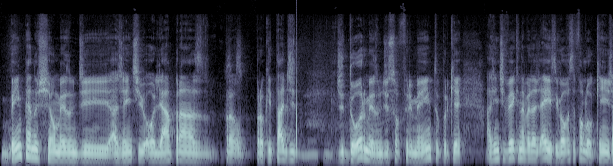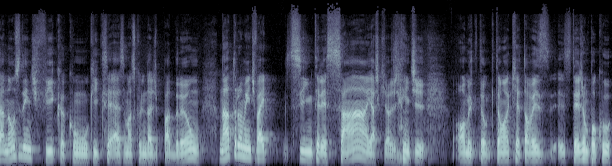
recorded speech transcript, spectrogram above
bem pé no chão mesmo, de a gente olhar para o que está de, de dor mesmo, de sofrimento, porque a gente vê que, na verdade, é isso, igual você falou, quem já não se identifica com o que que é essa masculinidade padrão, naturalmente vai se interessar, e acho que a gente homens que estão aqui talvez esteja um pouco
